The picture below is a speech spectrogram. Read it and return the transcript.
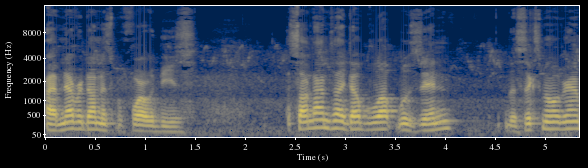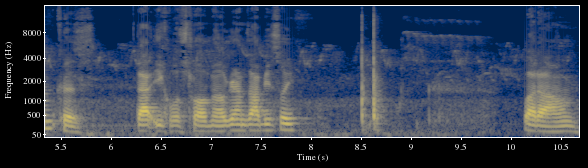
I've never done this before with these. Sometimes I double up with Zyn, the 6 milligram, because that equals 12 milligrams, obviously. But um,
